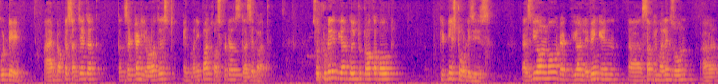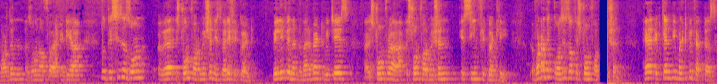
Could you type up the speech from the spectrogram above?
Good day. I am Dr. Sanjay Garg, consultant urologist in Manipal Hospitals, Ghaziabad. So today we are going to talk about kidney stone disease. As we all know that we are living in uh, sub-Himalayan zone, uh, northern zone of uh, India. So this is a zone where stone formation is very frequent. We live in an environment which is uh, stone, uh, stone formation is seen frequently. What are the causes of stone formation? Here it can be multiple factors,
